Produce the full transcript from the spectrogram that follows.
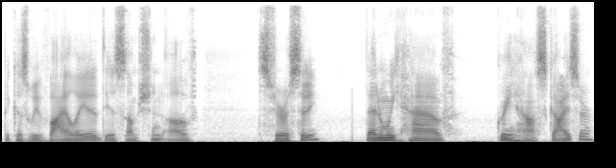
because we violated the assumption of sphericity. Then we have Greenhouse-Geisser.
